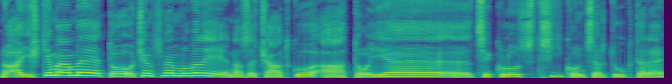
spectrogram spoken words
No a ještě máme to, o čem jsme mluvili na začátku a to je eh, cyklus tří koncertů, které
